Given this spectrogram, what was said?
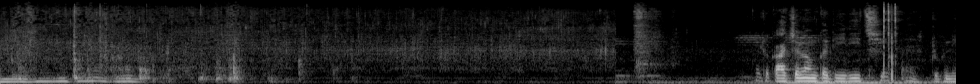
Mm-hmm. কাঁচা লঙ্কা দিয়ে দিয়েছি একটুখানি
